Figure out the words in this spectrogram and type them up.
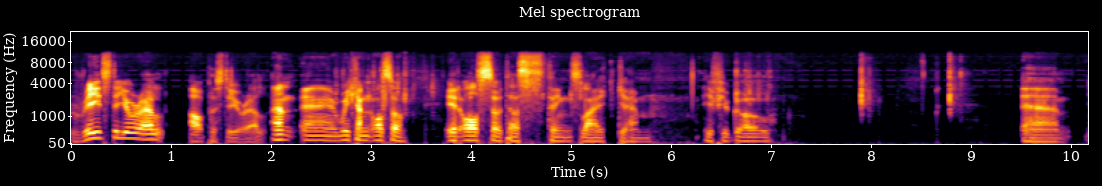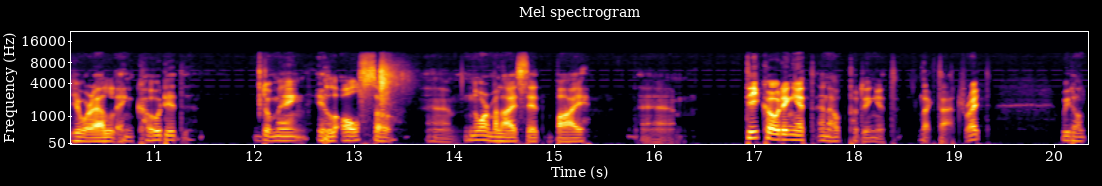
Reads the URL, outputs the URL. And uh, we can also, it also does things like um, if you go um, URL encoded domain, it'll also um, normalize it by um, decoding it and outputting it like that, right? We don't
